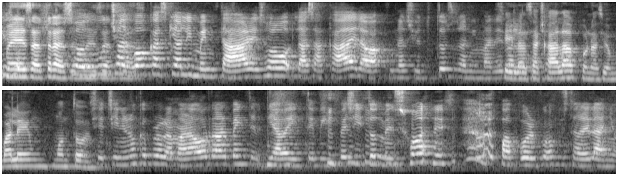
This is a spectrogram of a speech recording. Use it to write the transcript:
me desatraso. Son muchas bocas que alimentar, eso, la sacada de la vacunación de todos los animales. Sí, la sacada de la vacunación vale un montón. Se tiene uno que programar ahorrar 20, ya 20 mil pesitos mensuales para poder ajustar el año.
